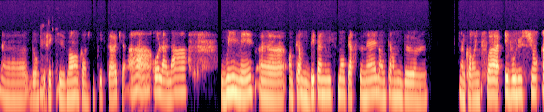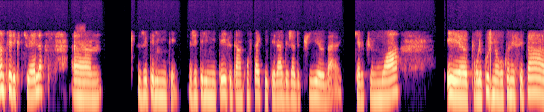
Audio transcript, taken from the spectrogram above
Euh, donc effectivement, quand je dis TikTok, ah, oh là là, oui, mais euh, en termes d'épanouissement personnel, en termes de, encore une fois, évolution intellectuelle, euh, j'étais limitée. J'étais limitée. C'était un constat qui était là déjà depuis bah, quelques mois. Et pour le coup, je me reconnaissais pas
